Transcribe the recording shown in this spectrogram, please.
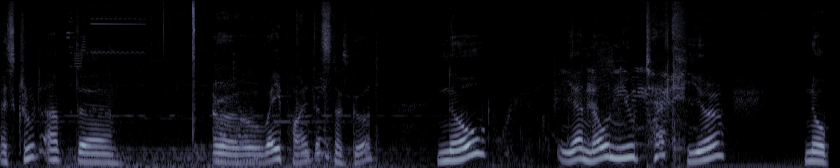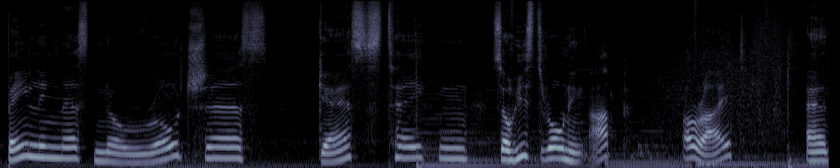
I screwed up the uh, waypoint. That's not good. No. Yeah, no new tech here. No baneling nest, no roaches. Gas taken. So he's droning up. Alright. And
